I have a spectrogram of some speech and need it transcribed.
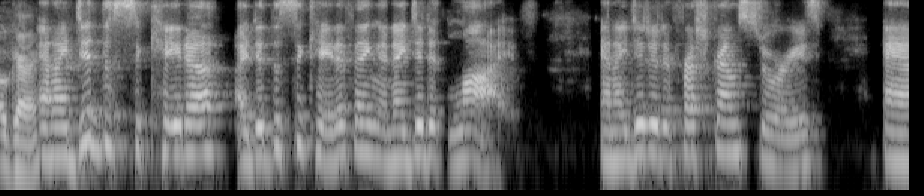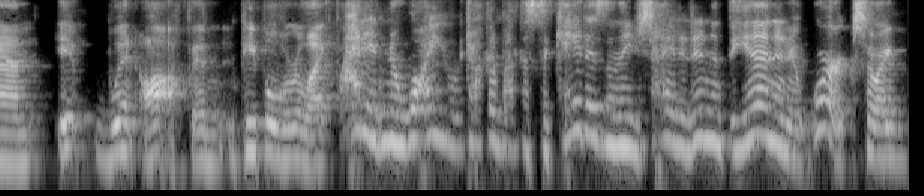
Okay. And I did the cicada, I did the cicada thing and I did it live. And I did it at Fresh Ground Stories. And it went off. And people were like, I didn't know why you were talking about the cicadas. And then you tied it in at the end and it worked. So I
